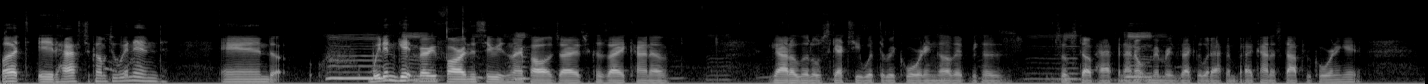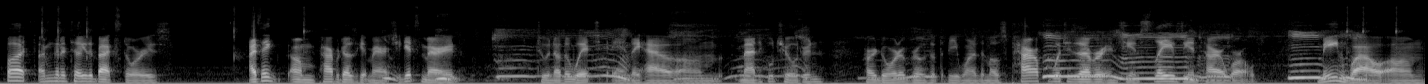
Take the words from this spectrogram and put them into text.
But it has to come to an end. And we didn't get very far in this series, and I apologize because I kind of got a little sketchy with the recording of it because some stuff happened. I don't remember exactly what happened, but I kind of stopped recording it. But I'm going to tell you the backstories. I think um, Piper does get married. She gets married to another witch, and they have um, magical children. Her daughter grows up to be one of the most powerful witches ever, and she enslaves the entire world. Meanwhile, um,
